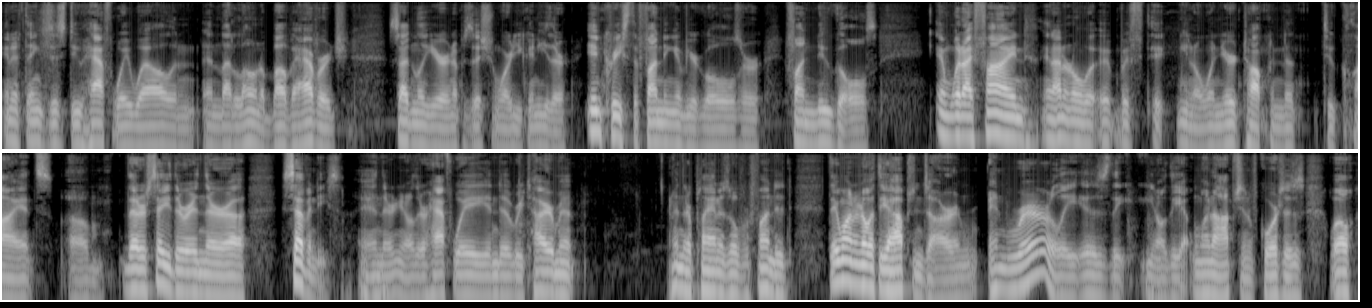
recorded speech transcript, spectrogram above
And if things just do halfway well and, and let alone above average, suddenly you're in a position where you can either increase the funding of your goals or fund new goals. And what I find, and I don't know if, it, you know, when you're talking to, to clients um, that are say they're in their uh, 70s and they're you know they're halfway into retirement and their plan is overfunded, they want to know what the options are, and and rarely is the you know the one option, of course, is well,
